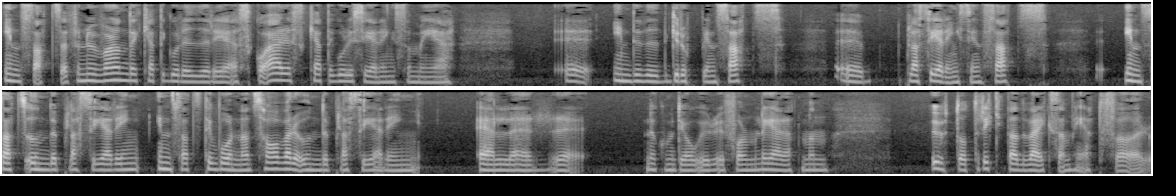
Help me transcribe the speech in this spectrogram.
insatser. För nuvarande kategorier är SKRs kategorisering som är eh, individ, gruppinsats, eh, placeringsinsats, insats under placering, insats till vårdnadshavare under placering eller, eh, nu kommer inte jag ihåg hur det är formulerat, men utåtriktad verksamhet för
